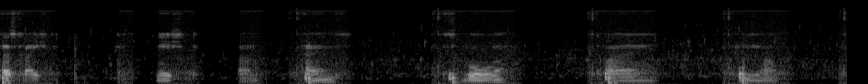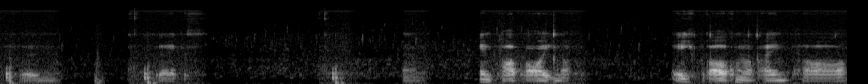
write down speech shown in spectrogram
das reicht nicht. Dann eins, zwei, drei, vier, fünf, sechs. Ähm, Ein paar brauche ich noch. Ich brauche noch ein paar.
